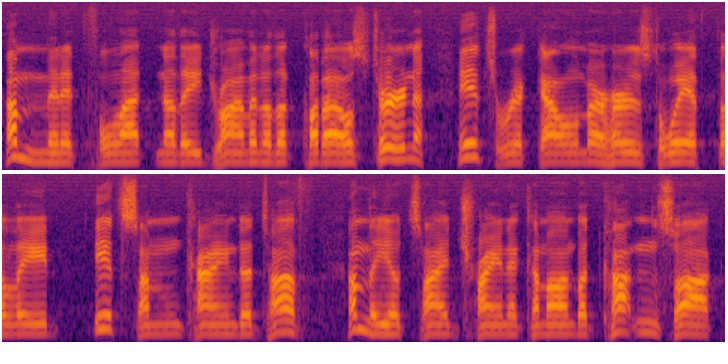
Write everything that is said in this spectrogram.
A minute flat, now they drive into the clubhouse turn. It's Rick Almahurst with the lead. It's some kind of tough on the outside trying to come on, but Cotton Sock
